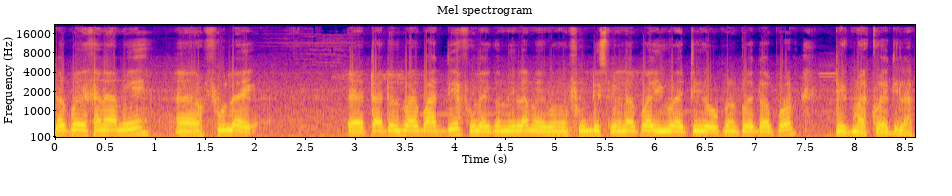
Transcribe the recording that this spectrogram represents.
তারপর এখানে আমি ফুল টাইটেল বার বাদ দিয়ে ফুল আইকন নিলাম এবং ফুল ডিসপ্লে নেওয়ার পর ইউআইটি ওপেন করে দেওয়ার পর টিকমার্ক করে দিলাম।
